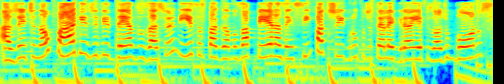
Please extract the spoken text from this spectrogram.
A gente não paga em dividendos os acionistas, pagamos apenas em simpatia, grupo de Telegram e episódio bônus.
